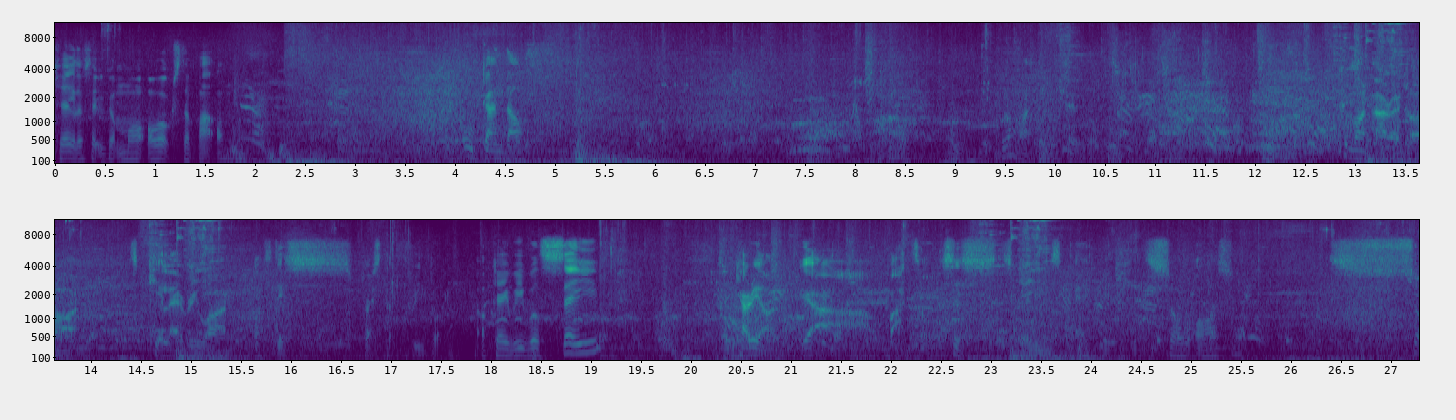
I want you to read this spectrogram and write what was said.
Okay, looks like we've got more orcs to battle. Oh, Gandalf. Come on, Aragorn. Let's kill everyone. What's this? Press the free button. Okay, we will save. Carry on. Yeah, battle. This is this game is epic. It's so awesome. So.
